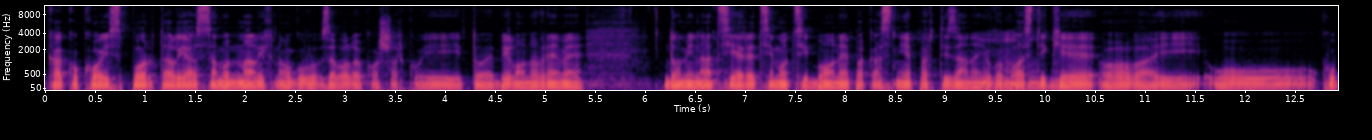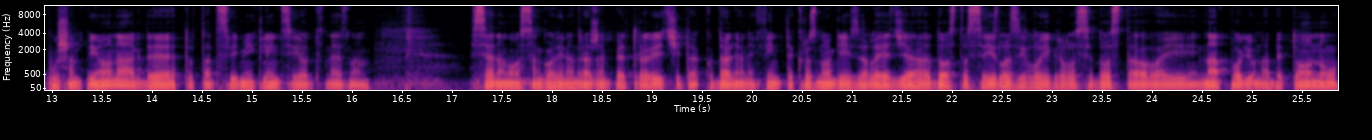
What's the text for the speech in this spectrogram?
kako koji sport, ali ja sam od malih nogu zavoleo košarku i to je bilo ono vreme dominacije recimo Cibone pa kasnije Partizana Jugoplastike ovaj u kupu šampiona gde to tad svi mi klinci od ne znam 7-8 godina Dražen Petrović i tako dalje, one finte kroz noge iza leđa, dosta se izlazilo, igralo se dosta ovaj, na polju, na betonu,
